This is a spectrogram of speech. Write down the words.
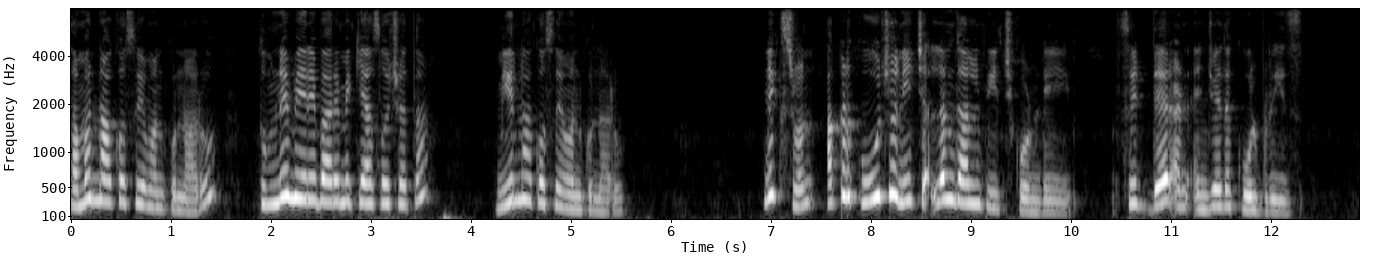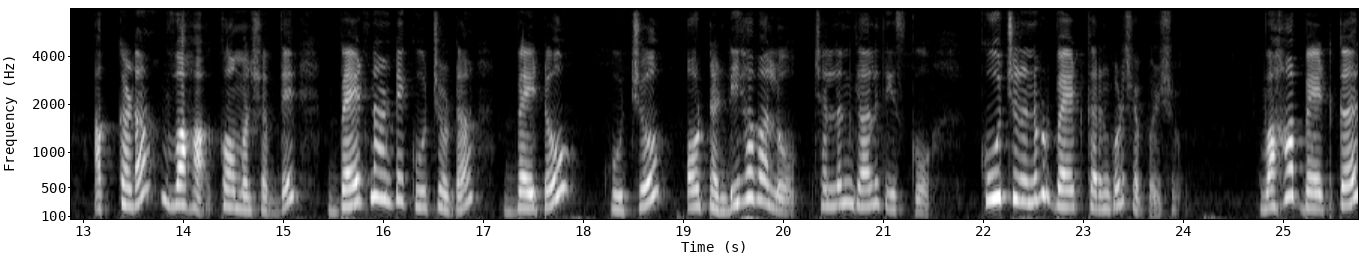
తమరు నా కోసం ఏమనుకున్నారు? తుమ్నే మేరే బారేమే క్యా సోచాతా? మీరు నా కోసం ఏమనుకున్నారు? నెక్స్ట్ వన్ అక్కడ కూర్చొని చల్లని గాలిని పీల్చుకోండి. Sit there and enjoy the cool breeze అక్కడ వహ కామన్ శబ్దే. బయటన అంటే కూర్చోట. బయటో కూర్చో ఓ టండీ హవాలో చల్లని గాలి తీసుకో కూర్చున్నప్పుడు బయటకర్ అని కూడా చెప్పొచ్చు వహా బయటకర్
